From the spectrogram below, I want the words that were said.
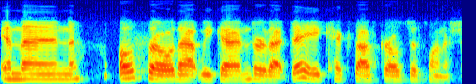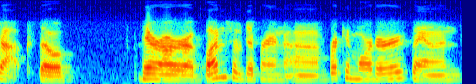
And then also that weekend or that day kicks off Girls Just Want to Shop. So there are a bunch of different um, brick and mortars and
